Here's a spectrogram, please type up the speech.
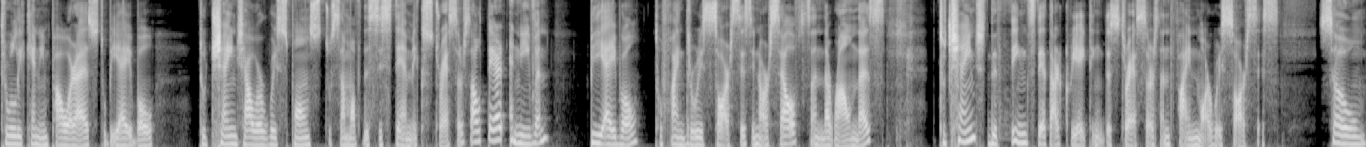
truly can empower us to be able to change our response to some of the systemic stressors out there and even be able to find the resources in ourselves and around us to change the things that are creating the stressors and find more resources. So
